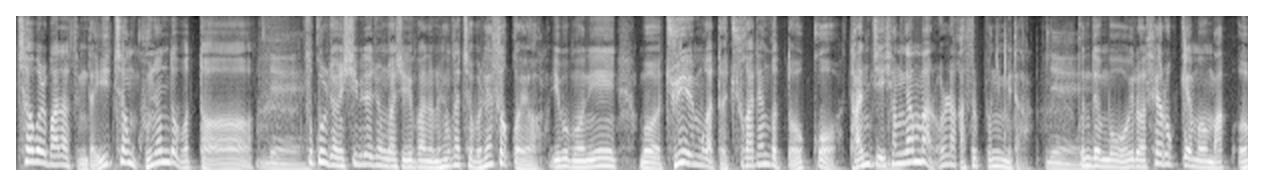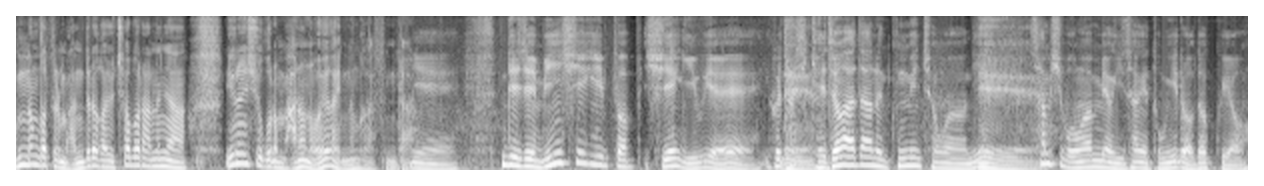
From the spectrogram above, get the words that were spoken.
처벌받았습니다. 2009년도부터 예. 스쿨존 12대 중과실 위반으로 형사처벌 했었고요. 이 부분이 뭐 주의 의무가 더 추가된 것도 없고 단지 형량만 올라갔을 뿐입니다. 예. 근데 뭐 오히려 새롭게 뭐 막 없는 것을 만들어 가지고 처벌하느냐 이런 이런 식으로 많은 오해가 있는 것 같습니다. 예. 근데 이제 민식이법 시행 이후에 이걸 다시 네. 개정하자는 국민청원이 예. 35만 명 이상의 동의를 얻었고요.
